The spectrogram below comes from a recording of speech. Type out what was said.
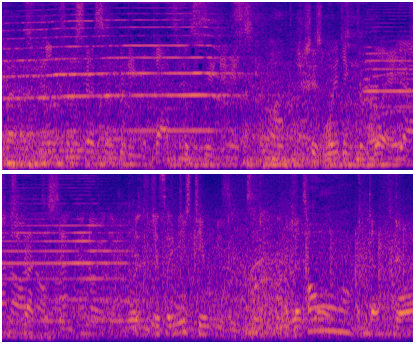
about to Not go. success in breeding, but that's what's breeding it. Oh, she's waiting to play, she's practicing. But the Japanese team isn't. And oh, that's why, and that's why,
